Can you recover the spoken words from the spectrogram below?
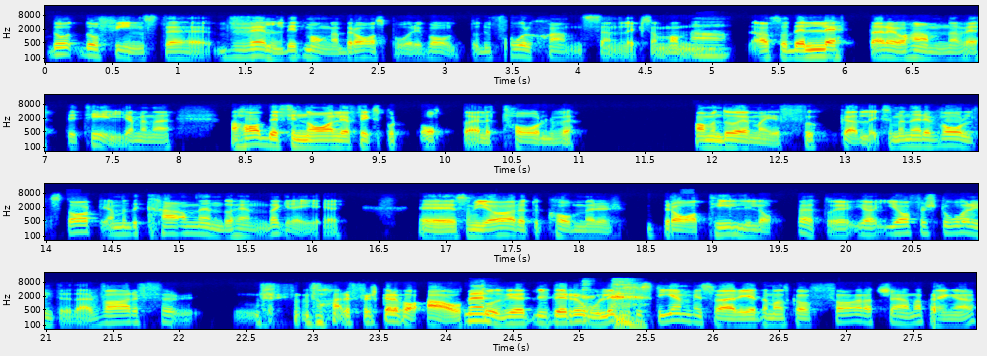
då, då finns det väldigt många bra spår i volt och du får chansen liksom. Om, ja. Alltså det är lättare att hamna vettigt till. Jag menar, jaha, det är final, jag fick sport 8 eller 12. Ja, men då är man ju fuckad liksom. Men när det är voltstart, ja, men det kan ändå hända grejer eh, som gör att du kommer bra till i loppet. Och jag, jag, jag förstår inte det där. Varför varför ska det vara auto? Men... Vi har ett lite roligt system i Sverige där man ska för att tjäna pengar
